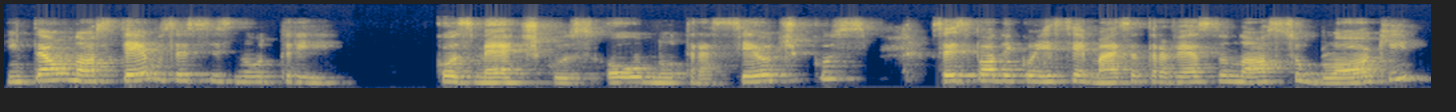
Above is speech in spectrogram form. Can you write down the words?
Então, nós temos esses nutri cosméticos ou nutracêuticos. Vocês podem conhecer mais através do nosso blog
